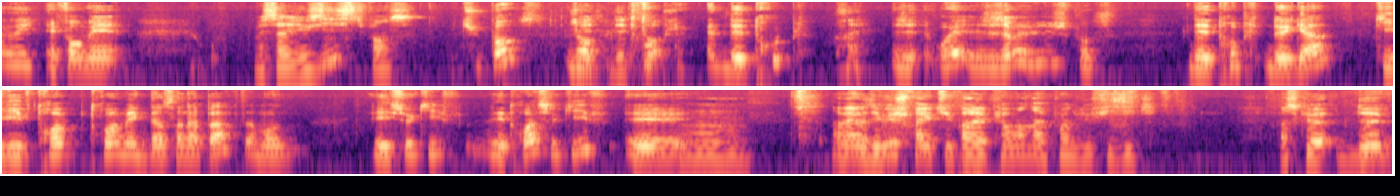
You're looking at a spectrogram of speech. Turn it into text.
oui, oui. et former, Mais ça existe, je pense. tu penses, genre des, des troupes. des troupes Ouais. J'ai- Ouais, j'ai jamais vu, je pense. Des troupes de gars qui vivent trois, trois mecs dans un appart, et ils se kiffent. Les trois se kiffent et. Hmm. Ah mais au début, je croyais que tu parlais purement d'un point de vue physique. Parce que deux...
